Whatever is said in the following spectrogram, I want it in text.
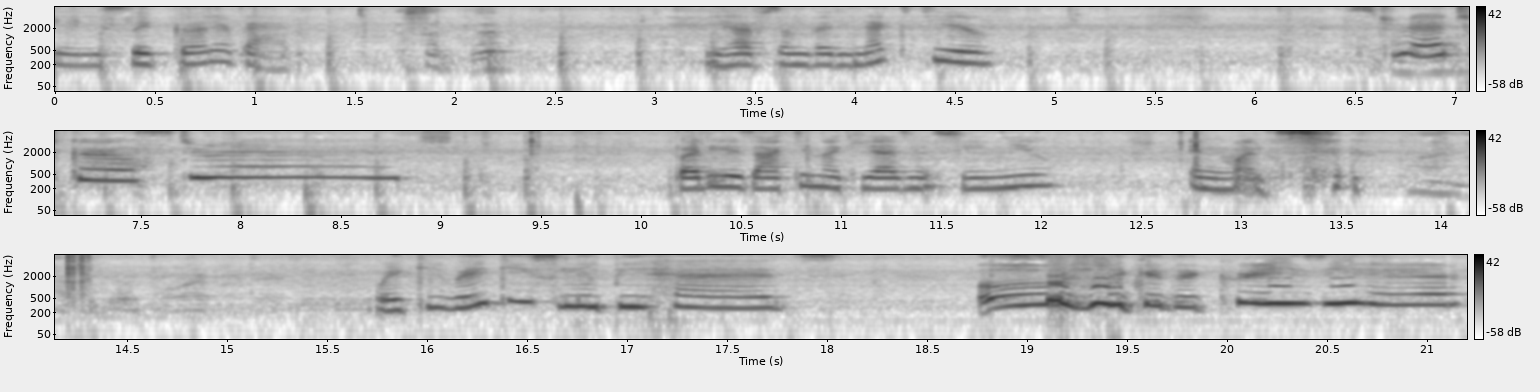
Did you sleep good or bad? This is good. You have somebody next to you. Stretch, girl, stretch. Buddy is acting like he hasn't seen you in months. I know, good boy. wakey, wakey, sleepy heads. Oh, look at the crazy hair.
